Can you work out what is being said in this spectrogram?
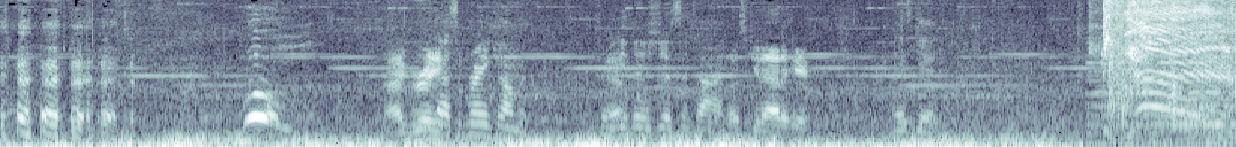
Woo! I We agree. got some rain coming, so we Yeah. can finish just in time. Let's get out of here. Let's get it. Yeah!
